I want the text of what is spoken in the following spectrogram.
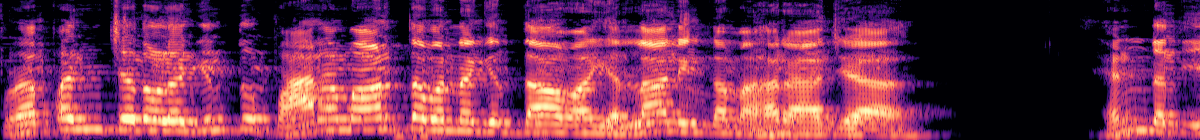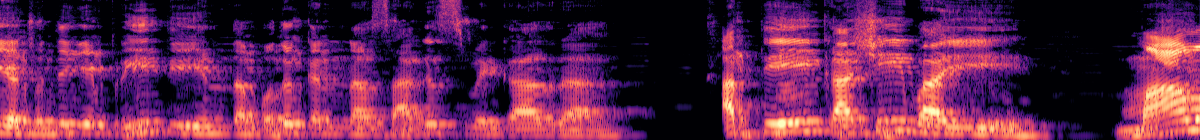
ಪ್ರಪಂಚದೊಳಗಿದ್ದು ಪಾರಮಾರ್ಥವನ್ನ ಗೆದ್ದಾವ ಎಲ್ಲಾಲಿಂಗ ಮಹಾರಾಜ. ಹೆಂಡತಿಯ ಜೊತೆಗೆ ಪ್ರೀತಿಯಿಂದ ಬದುಕನ್ನ ಸಾಗಿಸ್ಬೇಕಾದ್ರ ಅತ್ತಿ ಕಾಶಿಬಾಯಿ, ಮಾವ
